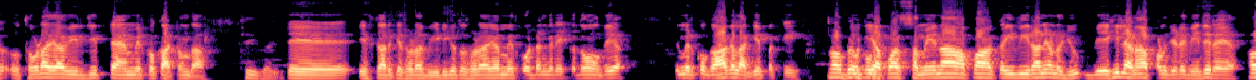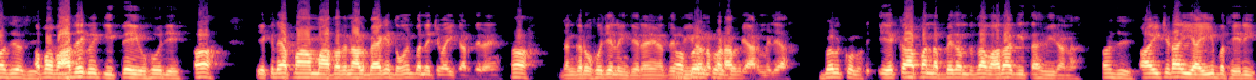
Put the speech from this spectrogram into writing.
ਉਹ ਥੋੜਾ ਜਿਹਾ ਵੀਰ ਜੀ ਟਾਈਮ ਮੇਰੇ ਕੋਲ ਘੱਟ ਹੁੰਦਾ। ਠੀਕ ਹੈ ਜੀ। ਤੇ ਇਸ ਕਰਕੇ ਥੋੜਾ ਵੀਡੀਓ ਤੋਂ ਥੋੜਾ ਜਿਹਾ ਮੇਰੇ ਕੋਲ ਡੰਗਰ ਇੱਕ ਦੋ ਆਉਂਦੇ ਆ। ਤੇ ਮੇਰੇ ਕੋਲ ਗਾਹਕ ਲੱਗੇ ਪੱਕੇ। ਹਾਂ ਕਿਉਂਕਿ ਬਿਲਕੁਲ। ਆਪਾਂ ਸਮੇਂ ਨਾਲ ਆਪਾਂ ਕਈ ਵੀਰਾਂ ਨੇ ਹੁਣ ਯੂ- ਵੇਖ ਹੀ ਲੈਣਾ ਆਪਾਂ ਨੂੰ ਜਿਹੜੇ ਵੇਂਦੇ ਰਹੇ ਆ। ਹਾਂਜੀ ਹਾਂਜੀ। ਆਪਾਂ ਵਾਅਦੇ ਕੋਈ ਕੀਤੇ ਸੀ ਉਹੋ ਜੇ ਆ ਇੱਕ ਤੇ ਆਪਾਂ ਮਾਤਾ ਦੇ ਨਾਲ ਬਹਿ ਕੇ ਦੋਵੇਂ ਬੰਨੇ ਚਵਾਈ ਕਰਦੇ ਰਹੇ। ਆ ਆ ਡੰਗਰ ਉਹੋ ਜਿਹੇ ਲੈਂਦੇ ਰਹੇ ਆ ਤੇ ਹਾਂ, ਵੀਰਾਂ ਨਾਲ ਬਿਲਕੁਲ, ਬੜਾ ਬਿਲਕੁਲ। ਪਿਆਰ ਮਿਲਿਆ। ਬਿਲਕੁਲ। ਤੇ ਇੱਕ ਆਪਾਂ 90 ਦੰਦ ਦਾ ਵਾਅਦਾ ਕੀਤਾ ਸੀ ਵੀਰਾਂ ਨਾਲ। ਹਾਂਜੀ। ਆਈ ਚੜਾਈ ਆਈ ਬਥੇਰੀ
